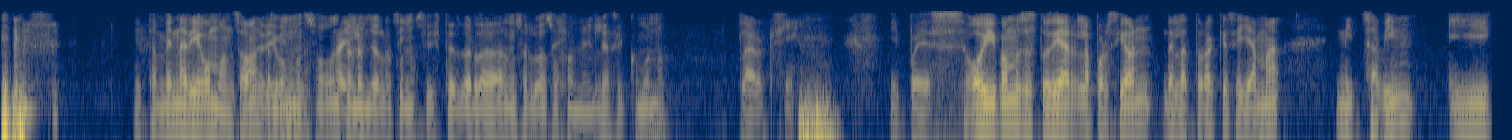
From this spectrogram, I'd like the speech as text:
y también a Diego Monzón. A Diego Monzón también ya lo conociste, es verdad. Un saludo a su familia, así como no. Claro que sí. Y pues hoy vamos a estudiar la porción de la Torah que se llama Nitzavim y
